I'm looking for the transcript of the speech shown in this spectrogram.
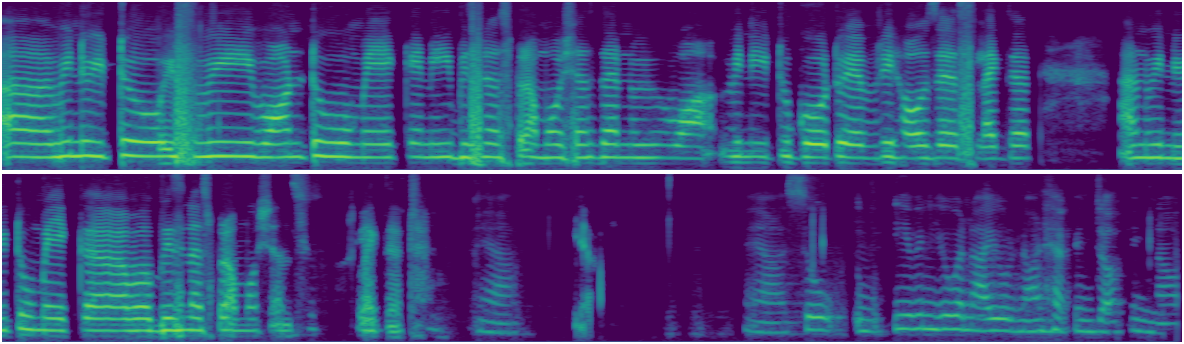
uh, we need to if we want to make any business promotions, then we want we need to go to every houses like that, and we need to make our business promotions like that. Yeah, Yeah. So even you and I would not have been talking now,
